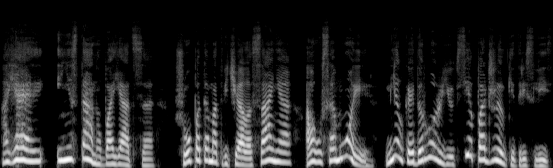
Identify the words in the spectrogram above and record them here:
а я и не стану бояться». Шепотом отвечала Саня, а у самой мелкой дрожью все поджилки тряслись.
